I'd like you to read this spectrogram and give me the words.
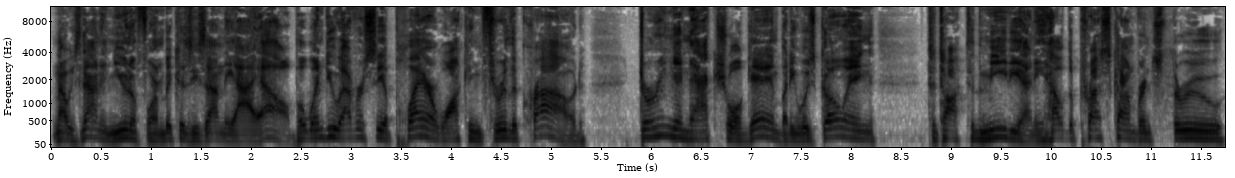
Now he's not in uniform because he's on the IL, but when do you ever see a player walking through the crowd during an actual game? But he was going to talk to the media and he held the press conference through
